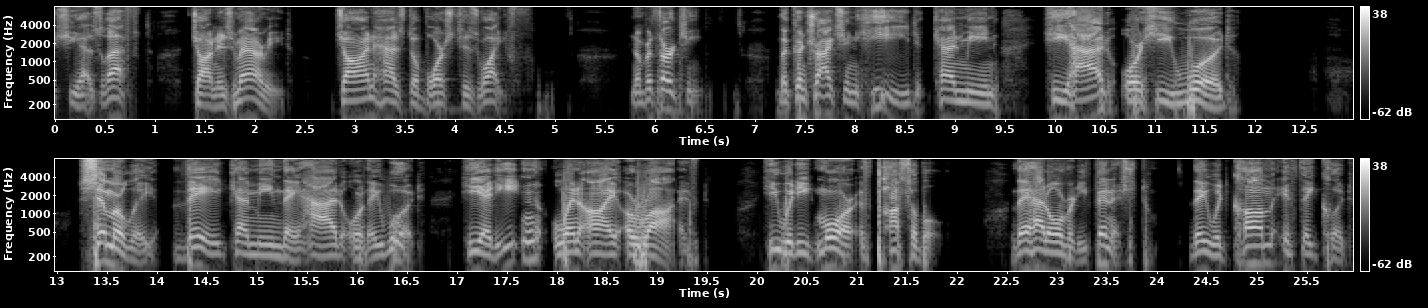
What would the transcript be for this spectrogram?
she has left, John is married, John has divorced his wife. Number 13, the contraction he'd can mean he had or he would. Similarly, they can mean they had or they would. He had eaten when I arrived. He would eat more if possible. They had already finished. They would come if they could.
